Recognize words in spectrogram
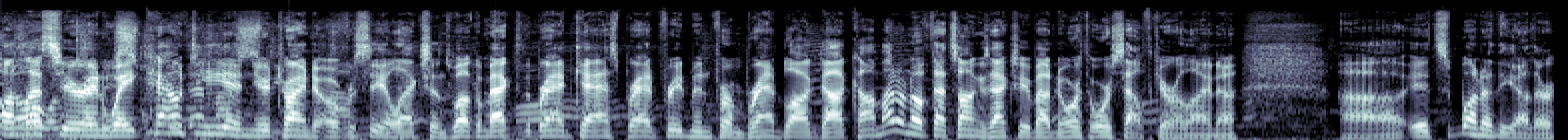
Unless you're in Wake County and you're trying to oversee elections. Welcome back to the BradCast. Brad Friedman from BradBlog.com. I don't know if that song is actually about North or South Carolina. Uh, Uh, it's one or the other.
